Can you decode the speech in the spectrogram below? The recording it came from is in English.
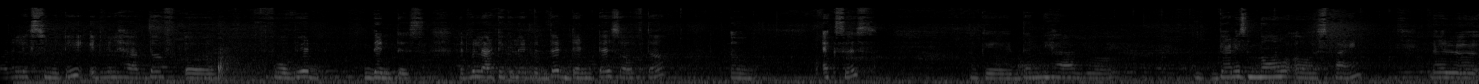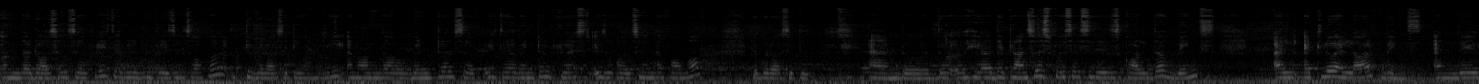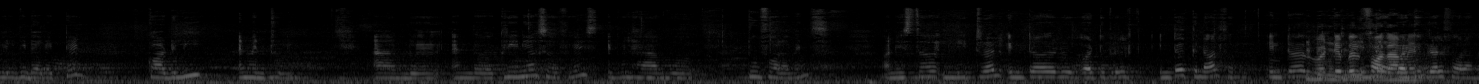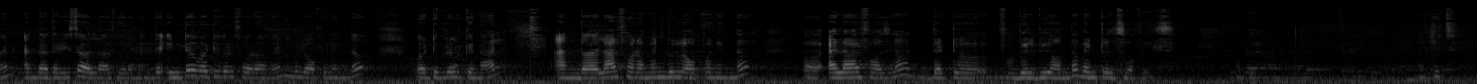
Caudal extremity, it will have the uh, fovea dentis. It will articulate with the dentis of the uh, axis. Okay, then we have uh, there is no uh, spine. There uh, on the dorsal surface there will be presence of a tuberosity only, and on the ventral surface the ventral crest is also in the form of tuberosity. And uh, the here the transverse process is called the wings al- atlo-alar wings and they will be directed caudally and ventrally. And uh, and the cranial surface it will have uh, two foramens one is the lateral intervertebral intercanal foramen Intervertebral foramen. intervertebral foramen and the other is the alar foramen the intervertebral foramen will open in the vertebral canal and the alar foramen will open in the uh, alar fossa that uh, will be on the ventral surface okay That's it.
